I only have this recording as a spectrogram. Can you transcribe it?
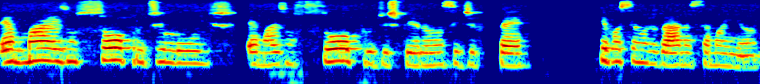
é mais um sopro de luz, é mais um sopro de esperança e de fé que você nos dá nessa manhã.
